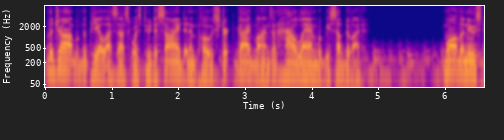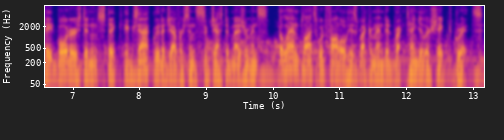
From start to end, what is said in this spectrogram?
The job of the PLSS was to decide and impose strict guidelines on how land would be subdivided. While the new state borders didn't stick exactly to Jefferson's suggested measurements, the land plots would follow his recommended rectangular shaped grids.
